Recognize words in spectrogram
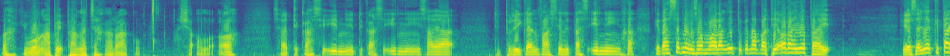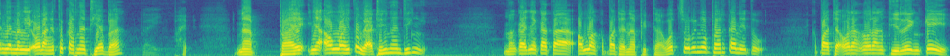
Wah wong apik banget cah karo aku. Masya Allah. Oh saya dikasih ini dikasih ini saya diberikan fasilitas ini. Kita senang sama orang itu. Kenapa? Dia orangnya baik. Biasanya kita nyenangi orang itu karena dia bah baik. baik. Nah baiknya Allah itu nggak ada yang nandingi. Makanya kata Allah kepada Nabi Dawud suruh nyebarkan itu kepada orang-orang di Lengke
